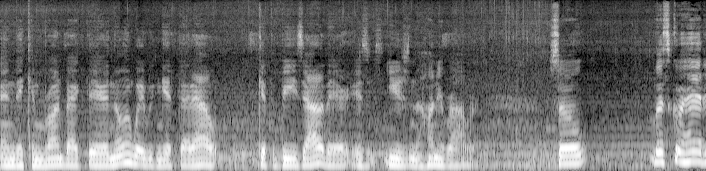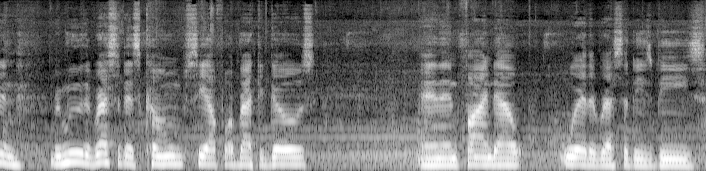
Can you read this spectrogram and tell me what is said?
and they can run back there. And the only way we can get that out, get the bees out of there, is using the honey robber. So let's go ahead and remove the rest of this comb, see how far back it goes, and then find out where the rest of these bees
